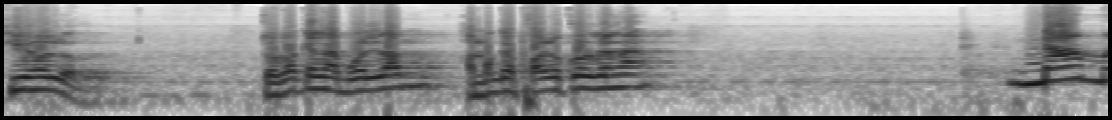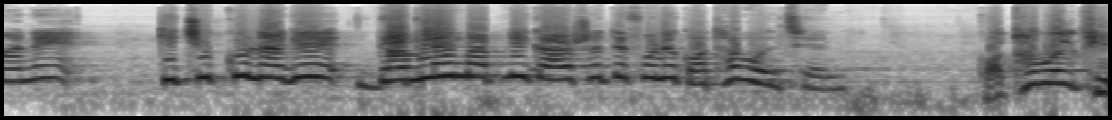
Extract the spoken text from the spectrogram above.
কি হলো? তোমাকে না বললাম আমাকে ফলো করবে না? না মানে কিছুক্ষণ আগে দেখলাম আপনি কারোর সাথে ফোনে কথা বলছেন। কথা বলছি?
